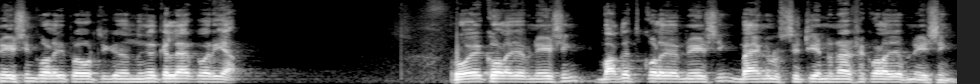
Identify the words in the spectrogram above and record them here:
നേഴ്സിംഗ് കോളേജ് പ്രവർത്തിക്കുന്നത് നിങ്ങൾക്ക് എല്ലാവർക്കും അറിയാം. Royal college of nursing Bhagat college of nursing Bangalore city international college of nursing.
